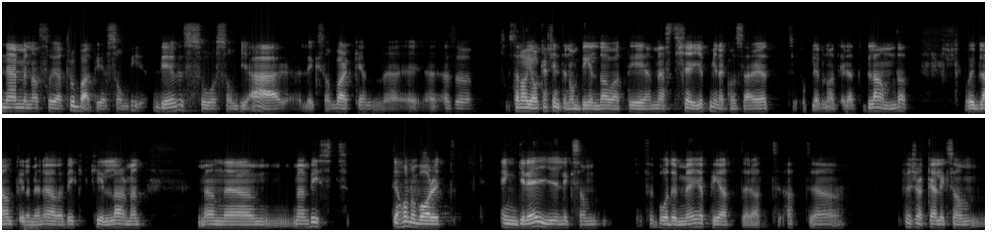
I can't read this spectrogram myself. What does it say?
Nej men alltså jag tror bara att det är, som vi, det är så som vi är. Liksom varken, eh, alltså, sen har jag kanske inte någon bild av att det är mest tjejer på mina konserter. Jag upplever nog att det är rätt blandat. Och ibland till och med en övervikt killar. Men, men, eh, men visst, det har nog varit en grej liksom för både mig och Peter att, att uh, försöka liksom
